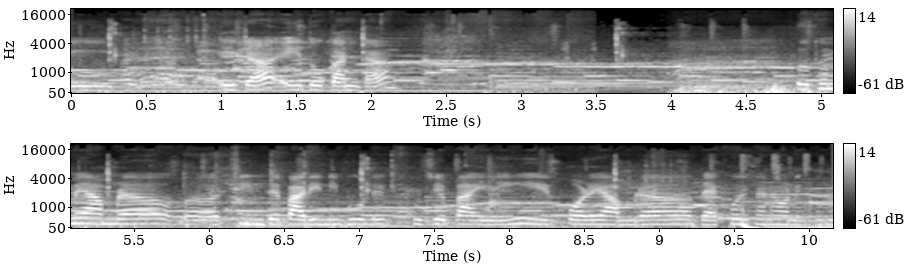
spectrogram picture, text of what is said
এই, এটা, এই দোকানটা। প্রথমে আমরা চিনতে পারিনি বলে খুঁজে পাইনি। এরপরে আমরা, দেখো এখানে অনেকগুলো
